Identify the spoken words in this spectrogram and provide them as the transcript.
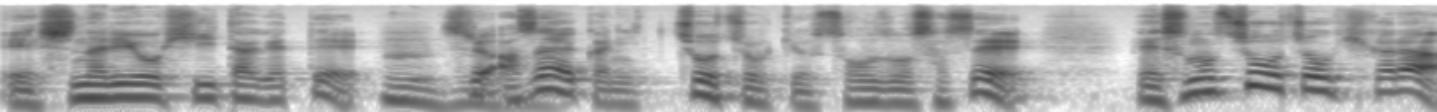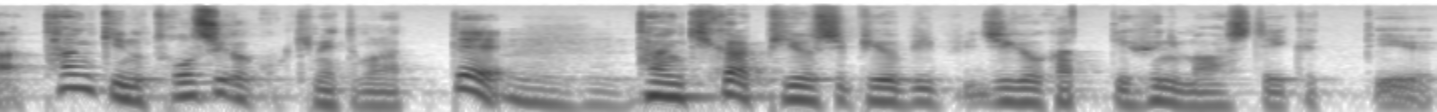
えーシナリオを引いてあげてうんうん。それを鮮やかに超長期を想像させえーその超長期から短期の投資額を決めてもらって、うんうん。短期から POCPOB 事業化っていうふうに回していくっていう。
